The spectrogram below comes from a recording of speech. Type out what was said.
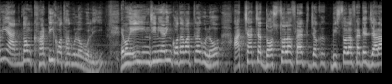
আমি একদম খাঁটি কথাগুলো বলি এবং এই ইঞ্জিনিয়ারিং কথাবার্তাগুলো আচ্ছা আচ্ছা দশতলা ফ্ল্যাট বিশতলা ফ্ল্যাটের যারা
